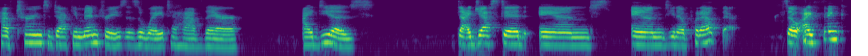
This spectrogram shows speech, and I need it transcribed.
have turned to documentaries as a way to have their ideas digested and and you know put out there. So i think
